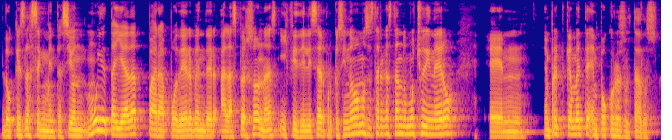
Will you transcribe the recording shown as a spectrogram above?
lo que es la segmentación muy detallada para poder vender a las personas y fidelizar, porque si no vamos a estar gastando mucho dinero en, en prácticamente en pocos resultados.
